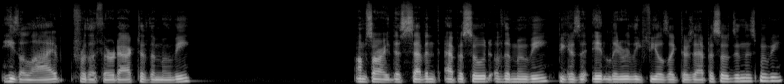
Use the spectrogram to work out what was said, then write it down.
he's alive for the third act of the movie. I'm sorry, the seventh episode of the movie, because it literally feels like there's episodes in this movie.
